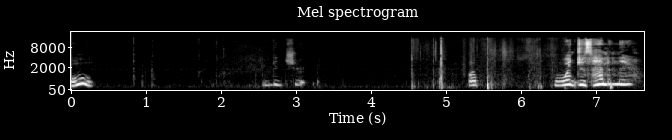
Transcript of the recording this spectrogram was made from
Ooh. Good shirt. Oh. What just happened there?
